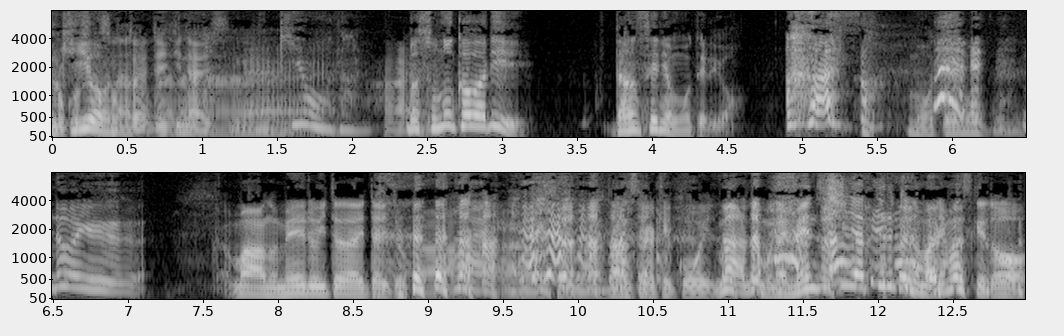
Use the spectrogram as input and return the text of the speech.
不器用なのできないですね。不器用なのはいまあ、その代わり、男性にはモテるよ。モテモテ。どういう？まあ、あの、メールいただいたりとか、あのそうい男性が結構多い。まあ、でもね、メンズ誌やってるっていうのもありますけど。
